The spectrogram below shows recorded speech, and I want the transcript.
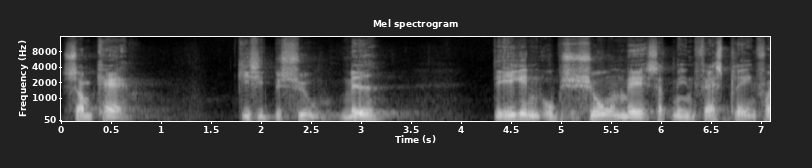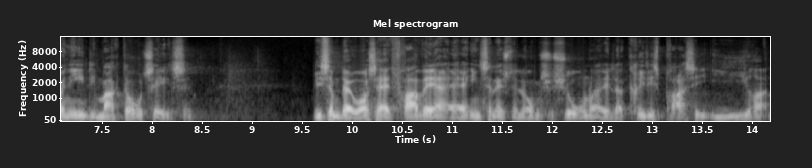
som kan give sit besøg med. Det er ikke en opposition med sådan en fast plan for en egentlig magtovertagelse. Ligesom der jo også er et fravær af internationale organisationer eller kritisk presse i Iran.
